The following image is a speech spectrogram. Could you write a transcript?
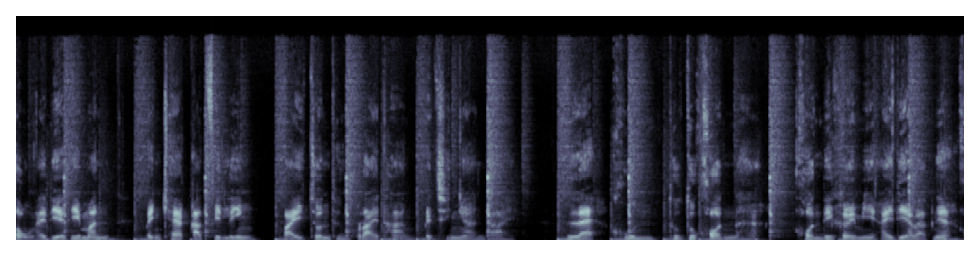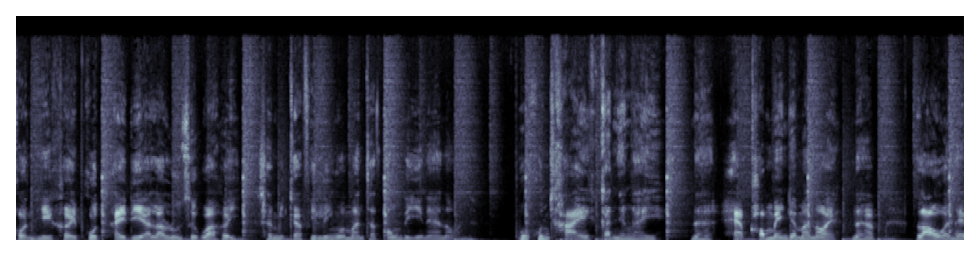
ส่งไอเดียที่มันเป็นแค่กัดฟีลลิ่งไปจนถึงปลายทางเป็นชิ้นงานได้ และคุณทุกๆคนนะฮะ คนที่เคยมีไอเดียแบบเนี้ย คนที่เคยพูดไอเดียแล้วรู้สึกว่าเฮ้ย ฉันมีกัดฟีลลิ่งว่ามันจะต้องดีแน่นอน พวกคุณขายกันยังไงนะฮะแอบคอมเมนต์กันมาหน่อยนะครับ เล่ากันให้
